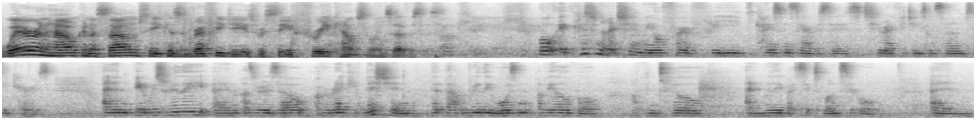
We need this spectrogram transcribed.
Where and how can asylum seekers and refugees receive free counselling services? Well, at Christian Action, we offer free counselling services to refugees and asylum seekers. And it was really um, as a result of a recognition that that really wasn't available up until um, really about six months ago. Um,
